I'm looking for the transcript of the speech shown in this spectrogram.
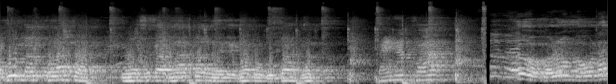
อบคุณนางฟ้าจากวงสกาพัฒน์มากเลยนะครับขอบคุณมากครับไหนนางฟ้า เออก็ร้องเขานะ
